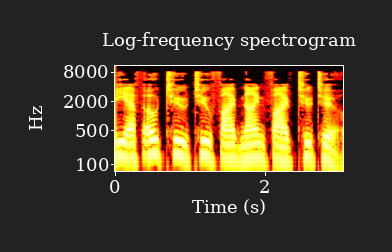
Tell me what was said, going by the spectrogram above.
bf02259522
